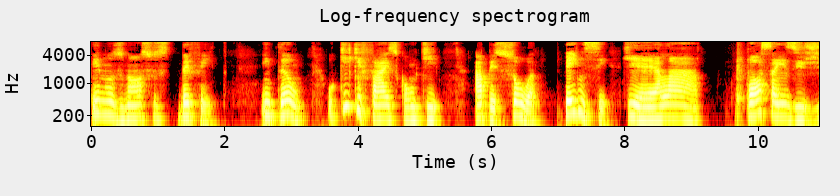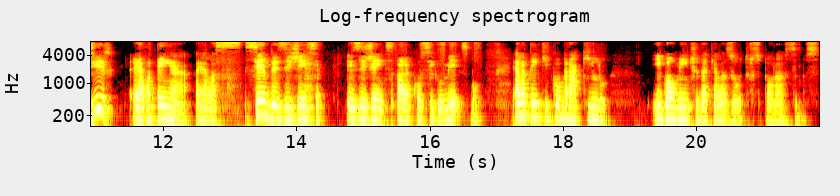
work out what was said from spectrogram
e nos nossos defeitos. Então, o que que faz com que a pessoa pense que ela possa exigir, ela tenha, ela sendo exigência, exigentes para consigo mesmo, ela tem que cobrar aquilo igualmente daquelas outros próximos.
